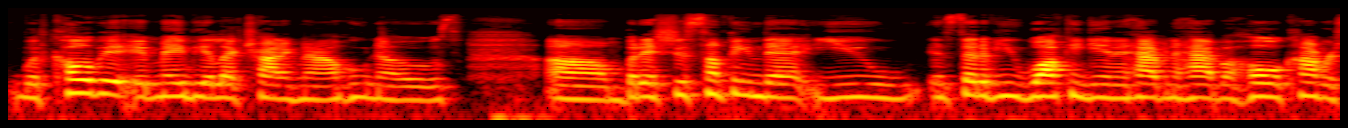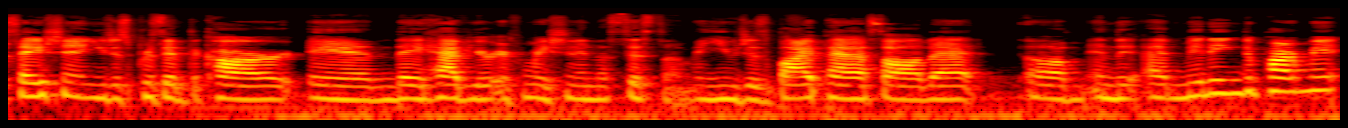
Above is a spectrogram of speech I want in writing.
with COVID, it may be electronic now, who knows. Um, but it's just something that you, instead of you walking in and having to have a whole conversation, you just present the card and they have your information in the system. And you just bypass all that um, in the admitting department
